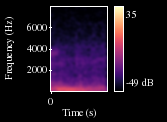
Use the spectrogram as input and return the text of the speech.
Amen.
